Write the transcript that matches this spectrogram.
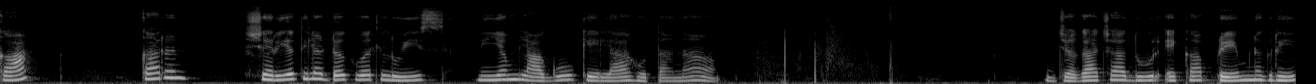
का? कारण शर्यतीला डकवत लुईस नियम लागू केला होता ना जगाच्या दूर एका प्रेमनगरीत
